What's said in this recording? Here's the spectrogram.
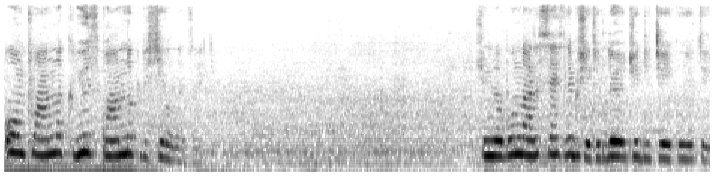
10 puanlık 100 puanlık bir şey olacak. Şimdi bunları sesli bir şekilde ölçüleceği koyacağım.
